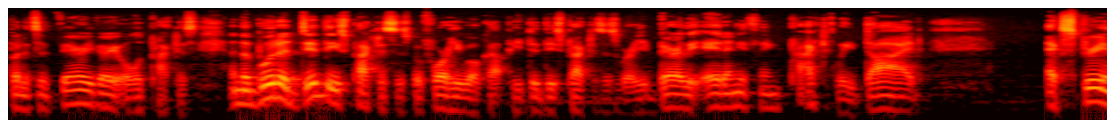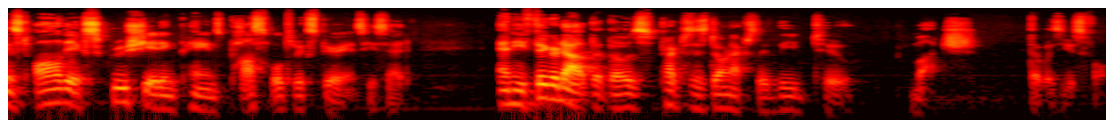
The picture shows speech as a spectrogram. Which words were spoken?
but it's a very, very old practice. And the Buddha did these practices before he woke up. He did these practices where he barely ate anything, practically died, experienced all the excruciating pains possible to experience, he said. And he figured out that those practices don't actually lead to much that was useful.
